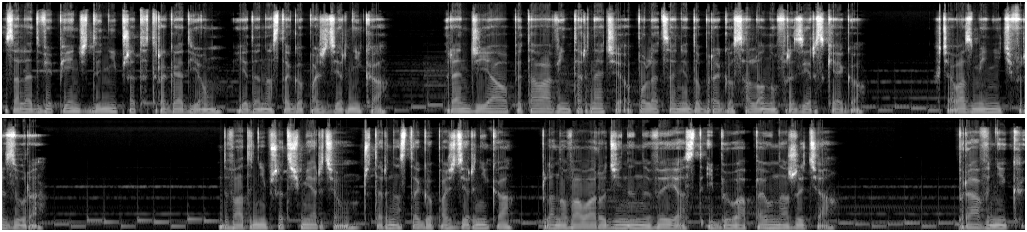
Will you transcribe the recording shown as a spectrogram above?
Zaledwie pięć dni przed tragedią, 11 października, Renjia opytała w internecie o polecenie dobrego salonu fryzjerskiego. Chciała zmienić fryzurę. Dwa dni przed śmiercią, 14 października, planowała rodzinny wyjazd i była pełna życia. Prawnik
